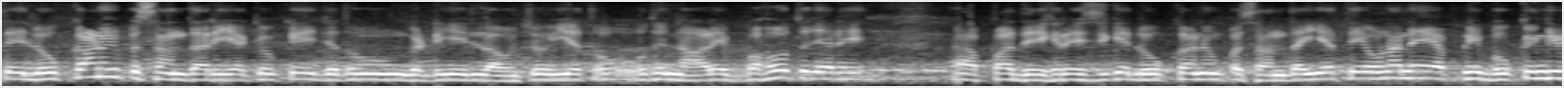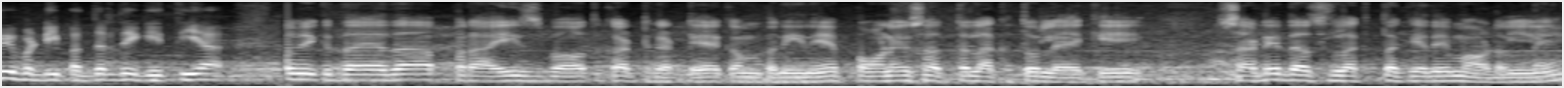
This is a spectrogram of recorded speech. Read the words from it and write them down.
ਤੇ ਲੋਕਾਂ ਨੂੰ ਵੀ ਪਸੰਦ ਆ ਰਹੀ ਆ, ਕਿਉਂਕਿ ਜਦੋਂ ਗੱਡੀ ਲਾਂਚ ਹੋਈ ਹੈ ਤਾਂ ਉਹਦੇ ਨਾਲੇ ਬਹੁਤ ਜਿਹੜੇ ਆਪਾਂ ਦੇਖ ਰਹੇ ਸੀ ਕਿ ਲੋਕਾਂ ਨੂੰ ਪਸੰਦ ਆਈ ਆ ਤੇ ਉਹਨਾਂ ਨੇ ਆਪਣੀ ਬੁਕਿੰਗ ਵੀ ਵੱਡੀ ਪੱਧਰ ਤੇ ਕੀਤੀ ਆ। ਇੱਕ ਤਾਂ ਇਹਦਾ ਪ੍ਰਾਈਸ ਬਹੁਤ ਘੱਟ ਕੱਟਿਆ ਕੰਪਨੀ ਨੇ, ਪੌਣੇ 7 ਲੱਖ ਤੋਂ ਲੈ ਕੇ 10.5 ਲੱਖ ਤੱਕ ਇਹਦੇ ਮਾਡਲ ਨੇ।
